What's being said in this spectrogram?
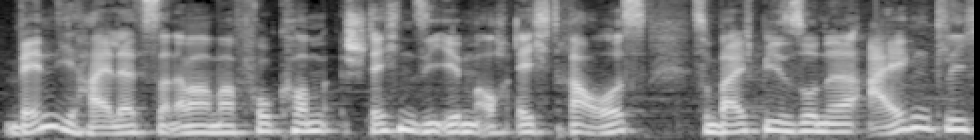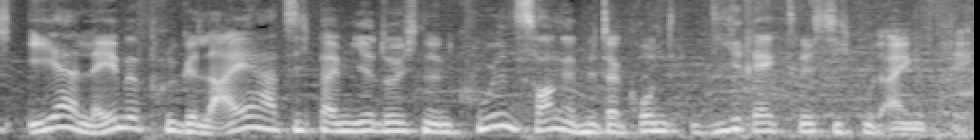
Wenn die Highlights dann aber mal vorkommen, stechen sie eben auch echt raus. Zum Beispiel so eine eigentlich eher lame Prügelei hat sich bei mir durch einen coolen Song im Hintergrund direkt richtig gut eingeprägt.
